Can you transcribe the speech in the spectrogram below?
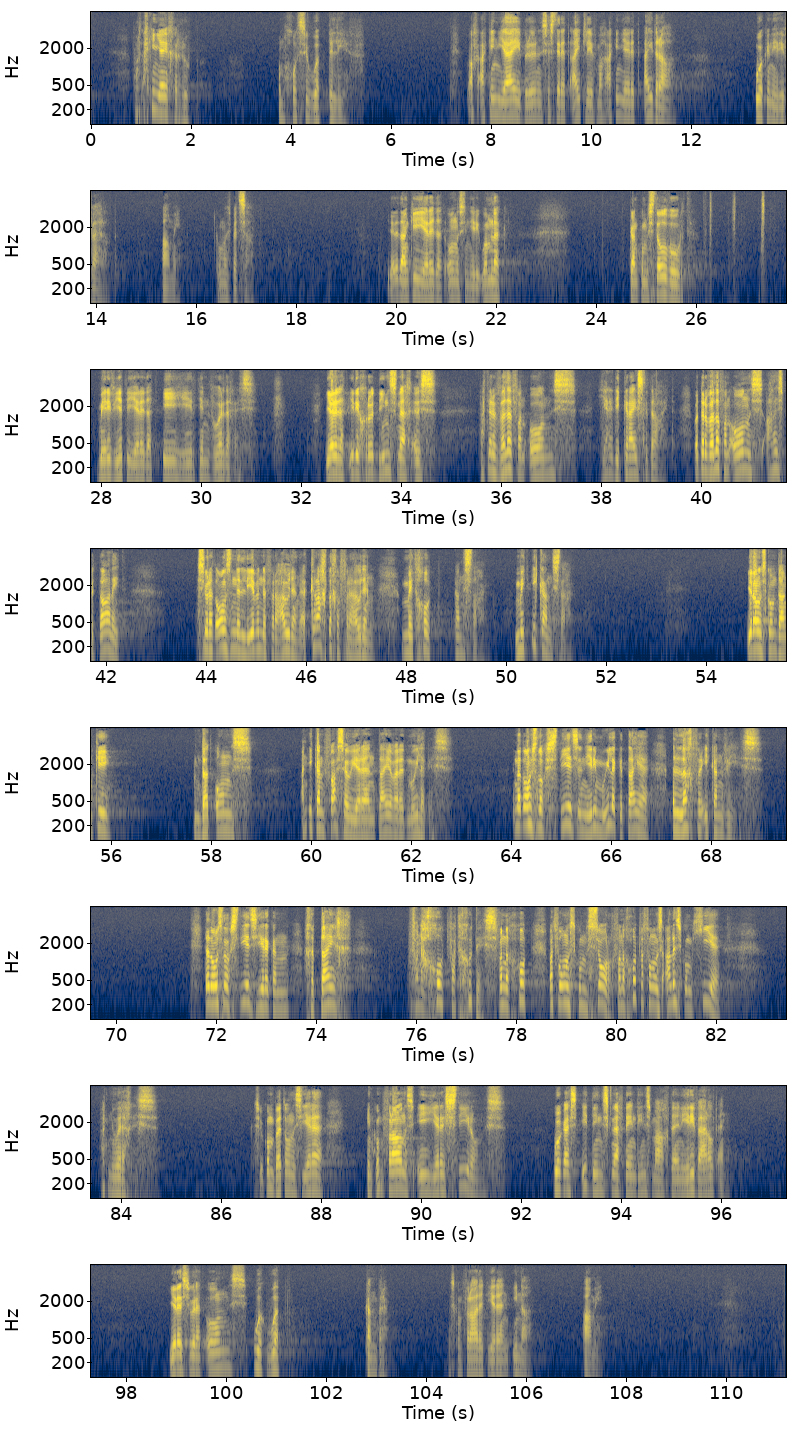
word ek en jy geroep om God se hoop te leef. Mag ek en jy, broer en suster, dit uitleef, mag ek en jy dit uitdra ook in hierdie wêreld. Amen. Kom ons bid saam. Here, dankie Here dat ons in hierdie oomblik kan kom stil word. Met die wete Here dat U hier teenwoordig is. Here dat U die groot diensneg is wat ter wille van ons Here die kruis gedra het. Wat ter wille van ons alles betaal het sodat ons in 'n lewende verhouding, 'n kragtige verhouding met God kan staan met U kan staan. Here ons kom dankie dat ons aan U kan vashou Here in tye wat dit moeilik is. En dat ons nog steeds in hierdie moeilike tye 'n lig vir U kan wees. Dat ons nog steeds Here kan getuig van 'n God wat goed is, van 'n God wat vir ons kom sorg, van 'n God wat vir ons alles kom gee wat nodig is. So kom bid ons Here en kom vra ons U Here stuur ons ook as U diensknegte en diensmagte in hierdie wêreld in. Here sodat ons ook hoop kan bring. Ons kom vra dit Here in U naam. Amen.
